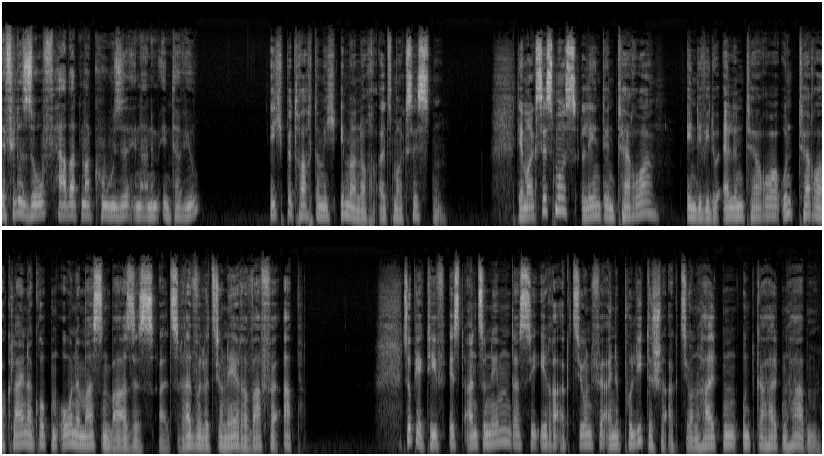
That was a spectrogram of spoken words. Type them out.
Der Philosoph Herbert Marcuse in einem Interview Ich betrachte mich immer noch als Marxisten. Der Marxismus lehnt den Terror, individuellen Terror und Terror kleiner Gruppen ohne Massenbasis als revolutionäre Waffe ab. Subjektiv ist anzunehmen, dass sie ihre Aktion für eine politische Aktion halten und gehalten haben.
